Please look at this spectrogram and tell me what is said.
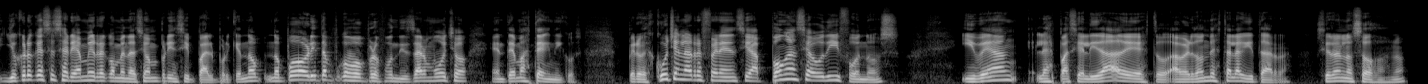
yo creo que esa sería mi recomendación principal, porque no, no puedo ahorita como profundizar mucho en temas técnicos, pero escuchen la referencia, pónganse audífonos y vean la espacialidad de esto, a ver dónde está la guitarra. Cierren los ojos, ¿no?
